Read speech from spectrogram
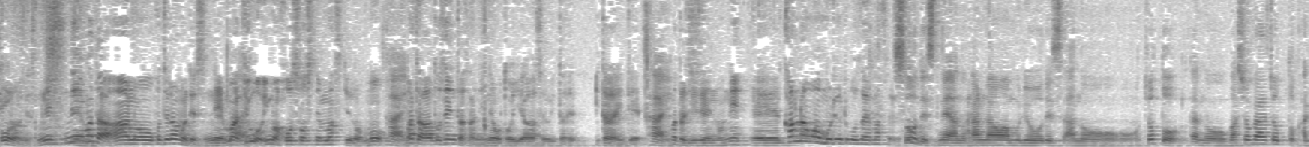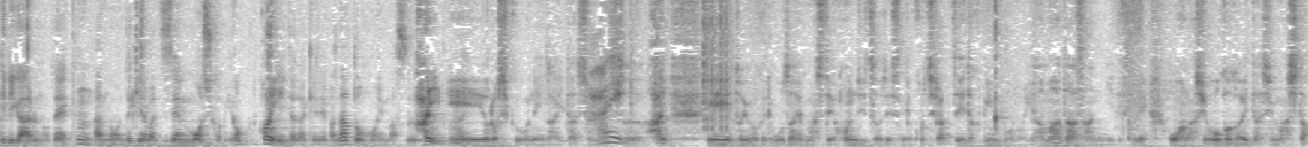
そうなんですね。で、また、あの、こちらもですね、まあ、はい。今日今放送してますけども、はい。またアートセンターさんにね、お問い合わせをいたいただいて、はい。また事前のね、えー観覧は無料でございますよね。そうですね。あの観覧は無料です。あのちょっとあの場所がちょっと限りがあるので、うん。あのできれば事前申し込みをはい。していただければなと思います。はい、えーよろしくお願いいたします。ははい。い、えーというわけでございまして、本日はですね、こちら、贅沢貧乏の山田さんにですね、お話をお伺いいたしました。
